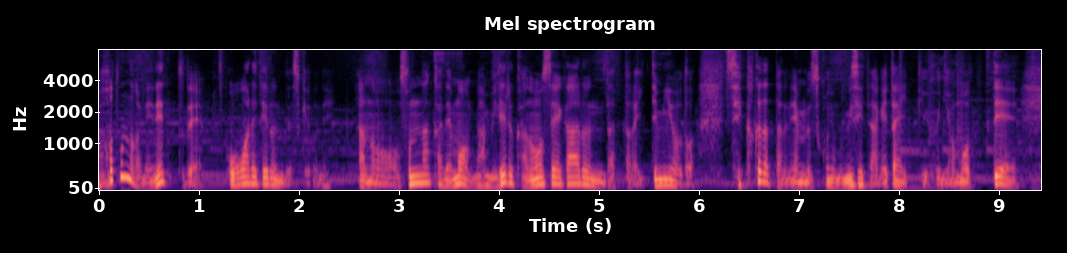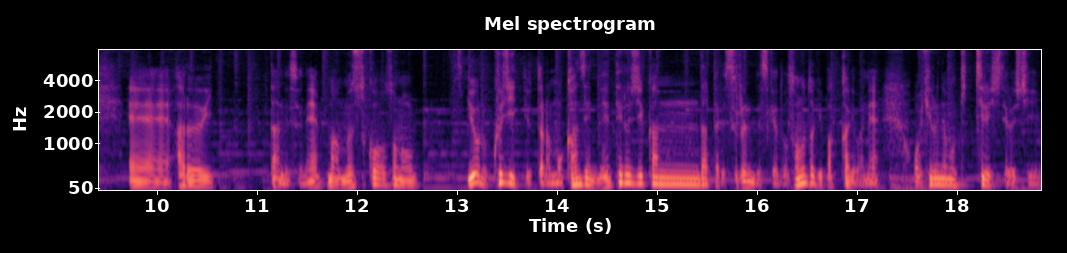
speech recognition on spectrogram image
ほとんどがねネットで覆われてるんですけどね。あのその中でも、まあ、見れる可能性があるんだったら行ってみようと。せっかくだったらね息子にも見せてあげたいっていうふうに思って、えー歩いたんですよね。まあ、息子その夜9時って言ったらもう完全に寝てる時間だったりするんですけどその時ばっかりはねお昼寝もきっちりしてるし、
